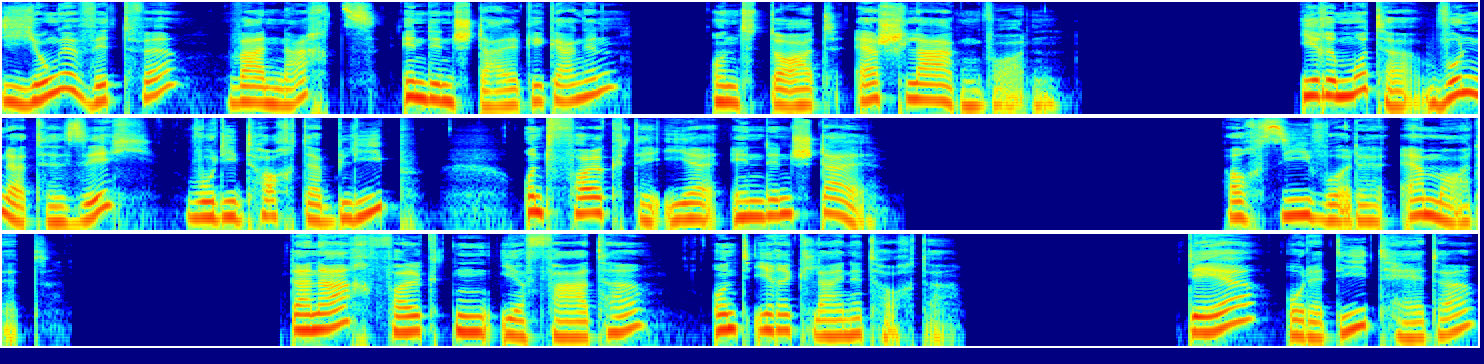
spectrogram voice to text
die junge Witwe war nachts in den Stall gegangen und dort erschlagen worden. Ihre Mutter wunderte sich, wo die Tochter blieb, und folgte ihr in den Stall. Auch sie wurde ermordet. Danach folgten ihr Vater und ihre kleine Tochter. Der oder die Täter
